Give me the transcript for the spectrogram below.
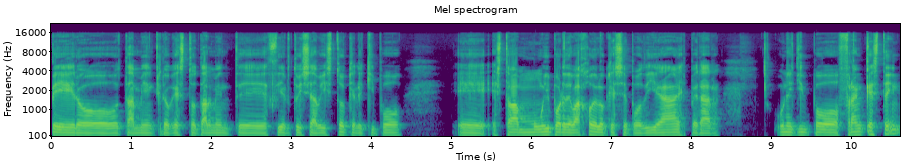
pero también creo que es totalmente cierto y se ha visto que el equipo eh, estaba muy por debajo de lo que se podía esperar. Un equipo Frankenstein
